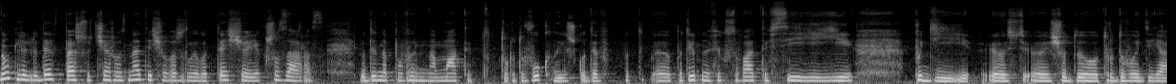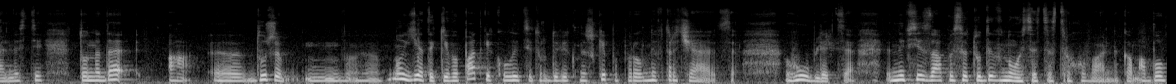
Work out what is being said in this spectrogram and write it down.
Ну, для людей в першу чергу, знаєте, що важливо? Те, що якщо зараз людина повинна мати ту трудову книжку, де е, потрібно фіксувати всі її події е, е, щодо трудової діяльності, то надає А дуже е, ну, є такі випадки, коли ці трудові книжки паперові не втрачаються, губляться. Не всі записи туди вносяться страхувальникам, або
